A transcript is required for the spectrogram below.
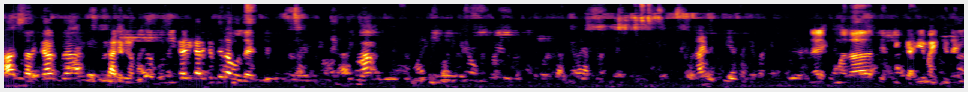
हा सरकारचा कार्यक्रम आहे. सरकारी कार्यक्रम ते राबवत आहेत. नाही मला त्याची काही माहिती नाही.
